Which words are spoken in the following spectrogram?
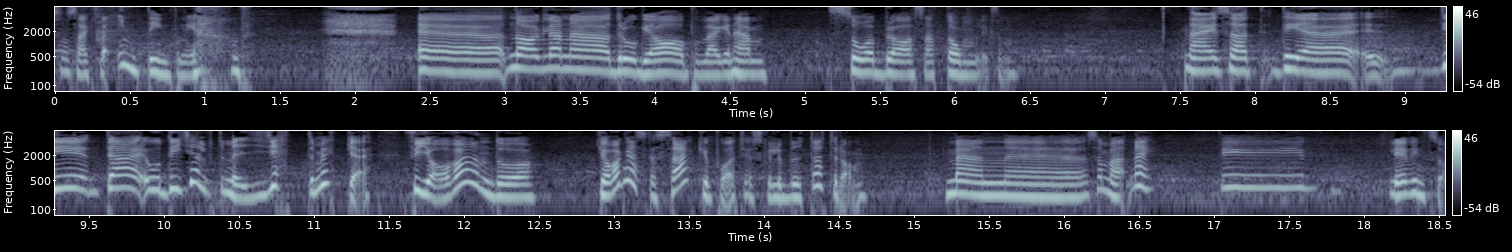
som sagt var inte imponerad. Eh, naglarna drog jag av på vägen hem. Så bra satt de liksom. Nej, så att det, det, där, och det hjälpte mig jättemycket. För jag var ändå, jag var ganska säker på att jag skulle byta till dem. Men eh, sen bara, nej, det blev inte så.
